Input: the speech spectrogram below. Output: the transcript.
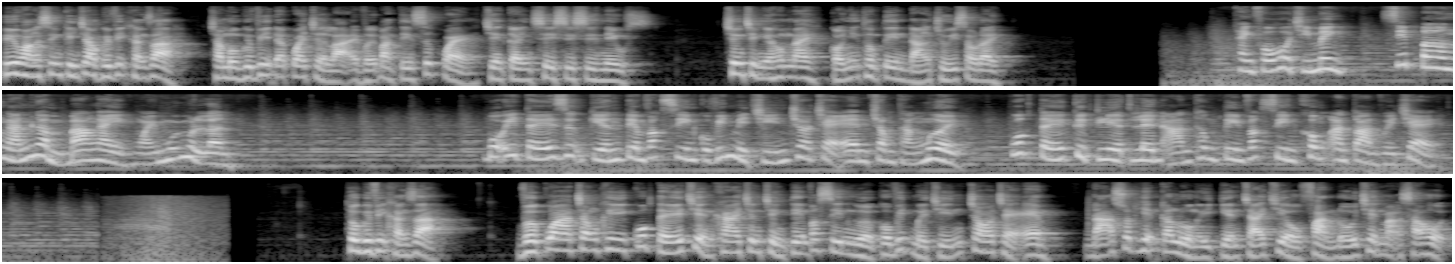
Huy Hoàng xin kính chào quý vị khán giả. Chào mừng quý vị đã quay trở lại với bản tin sức khỏe trên kênh CCC News. Chương trình ngày hôm nay có những thông tin đáng chú ý sau đây. Thành phố Hồ Chí Minh, shipper ngắn ngẩm 3 ngày ngoáy mũi một lần. Bộ Y tế dự kiến tiêm vaccine COVID-19 cho trẻ em trong tháng 10. Quốc tế kịch liệt lên án thông tin vaccine không an toàn với trẻ. Thưa quý vị khán giả, vừa qua trong khi quốc tế triển khai chương trình tiêm vaccine ngừa COVID-19 cho trẻ em đã xuất hiện các luồng ý kiến trái chiều phản đối trên mạng xã hội.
